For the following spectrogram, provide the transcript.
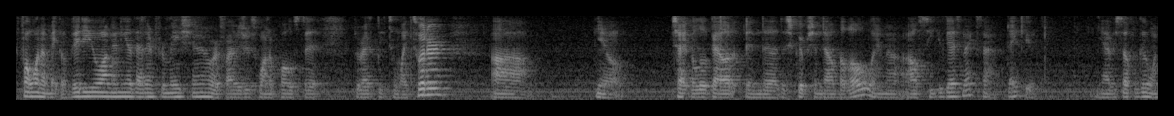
if I want to make a video on any of that information, or if I just want to post it directly to my Twitter. Uh, you know, check a look out in the description down below, and uh, I'll see you guys next time. Thank you. You have yourself a good one.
